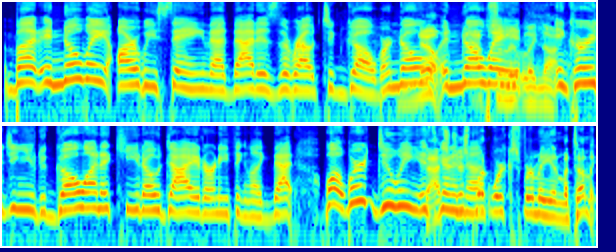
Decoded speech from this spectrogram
But in no way are we saying that that is the route to go. We're no, No, in no way not. encouraging you to go on a keto diet or anything like that. What we're doing is That's just to what works for me in my tummy.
